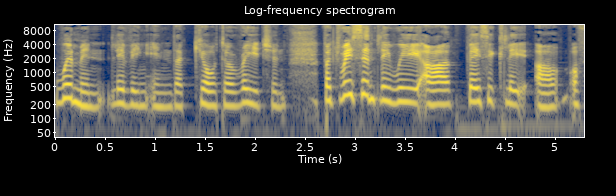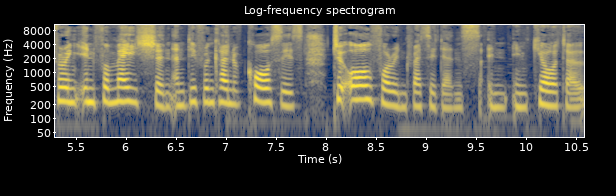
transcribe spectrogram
women living in the Kyoto region. But recently we are basically uh, offering information and different kind of courses to all foreign residents in, in Kyoto.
